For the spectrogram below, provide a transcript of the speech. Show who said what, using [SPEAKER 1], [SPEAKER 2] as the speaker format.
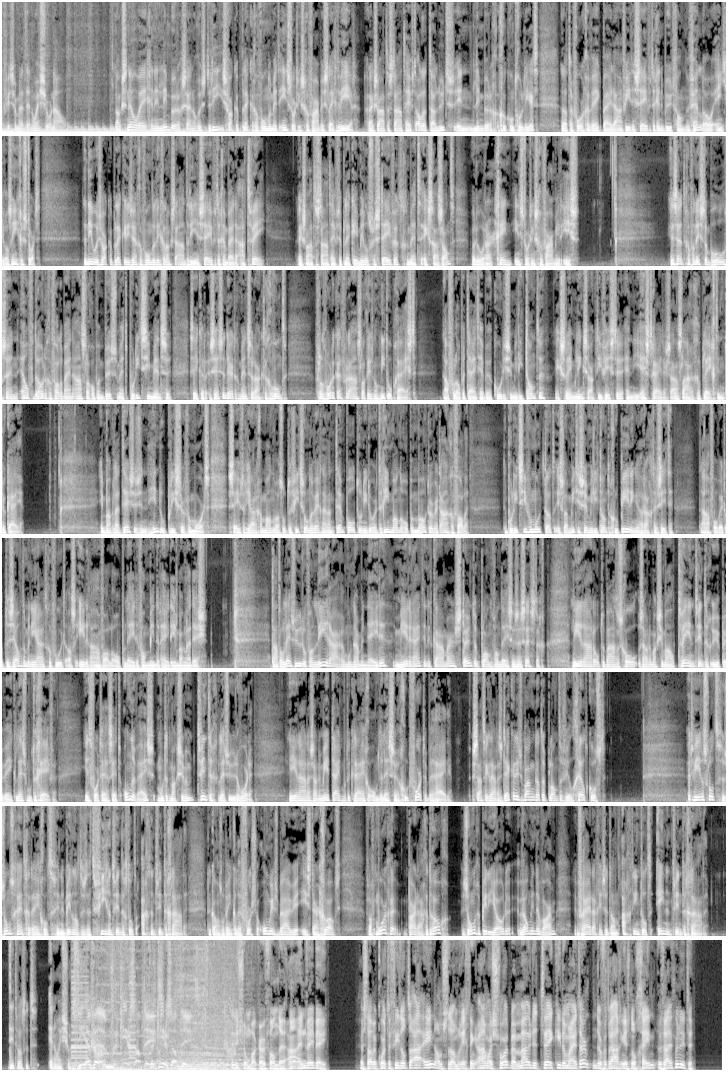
[SPEAKER 1] Mark Visser met het NOS-journaal. Langs snelwegen in Limburg zijn nog eens drie zwakke plekken gevonden... met instortingsgevaar bij slecht weer. Rijkswaterstaat heeft alle taluds in Limburg gecontroleerd... nadat er vorige week bij de A74 in de buurt van Venlo eentje was ingestort. De nieuwe zwakke plekken die zijn gevonden liggen langs de A73 en bij de A2. Rijkswaterstaat heeft de plekken inmiddels verstevigd met extra zand... waardoor er geen instortingsgevaar meer is. In het centrum van Istanbul zijn elf doden gevallen bij een aanslag op een bus met politiemensen. Zeker 36 mensen raakten gewond. Verantwoordelijkheid voor de aanslag is nog niet opgeëist. De afgelopen tijd hebben Koerdische militanten, extreem linkse activisten en IS-strijders aanslagen gepleegd in Turkije. In Bangladesh is een hindoe-priester vermoord. 70-jarige man was op de fiets onderweg naar een tempel toen hij door drie mannen op een motor werd aangevallen. De politie vermoedt dat islamitische militante groeperingen erachter zitten. De aanval werd op dezelfde manier uitgevoerd als eerdere aanvallen op leden van minderheden in Bangladesh. Het aantal lesuren van leraren moet naar beneden. Meerderheid in de Kamer steunt een plan van D66. Leraren op de basisschool zouden maximaal 22 uur per week les moeten geven. In het voortgezet onderwijs moet het maximum 20 lesuren worden. Leraren zouden meer tijd moeten krijgen om de lessen goed voor te bereiden. Staatssecretaris Dekker is bang dat het plan te veel geld kost. Het wereldslot, de zon schijnt geregeld. In het binnenland is het 24 tot 28 graden. De kans op enkele forse onweersbuien is daar groot. Vanaf morgen een paar dagen droog, zonnige periode, wel minder warm. Vrijdag is het dan 18 tot 21 graden. Dit was het NOS Short.
[SPEAKER 2] ZFM, verkeersupdate. verkeersupdate.
[SPEAKER 3] Dit is John Bakker van de ANWB. Er staat een korte file op de A1 Amsterdam richting Amersfoort bij Muiden 2 kilometer. De vertraging is nog geen 5 minuten.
